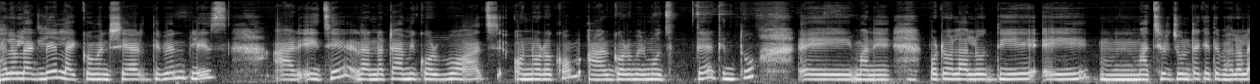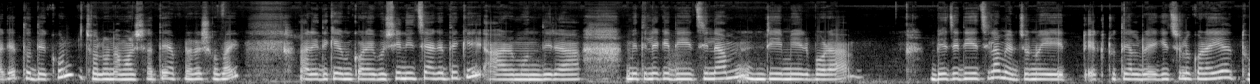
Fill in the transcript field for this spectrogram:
ভালো লাগলে লাইক কমেন্ট শেয়ার দিবেন প্লিজ আর এই যে রান্নাটা আমি করব আজ অন্যরকম, আর গরমের মধ্যে কিন্তু এই মানে পটল আলু দিয়ে এই মাছের ঝোলটা খেতে ভালো লাগে। তো দেখুন, চলুন আমার সাথে আপনারা সবাই। আর এদিকে আমি কড়াই বসিয়ে নিয়েছি আগে থেকেই। আর মন্দিরা মিথিলাকে দিয়েছিলাম ডিমের বড়া। ভেজে দিয়েছিলাম, এর জন্য এই একটু তেল রয়ে গিয়েছিল কড়াইয়ে, তো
